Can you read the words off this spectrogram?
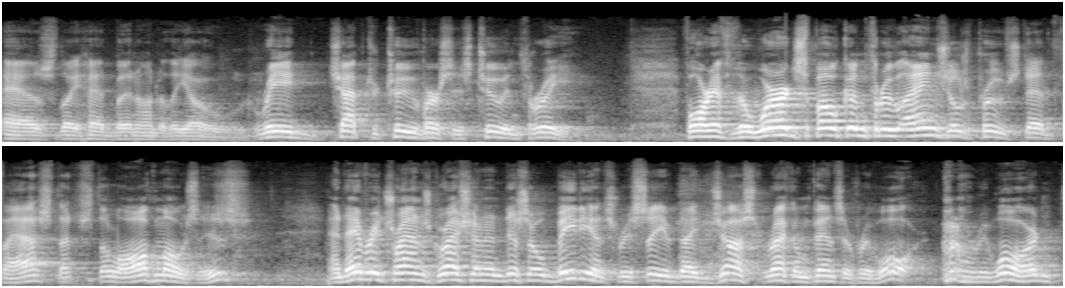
as they had been under the old. Read chapter 2, verses 2 and 3. For if the word spoken through angels proved steadfast, that's the law of Moses, and every transgression and disobedience received a just recompense of reward, reward,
